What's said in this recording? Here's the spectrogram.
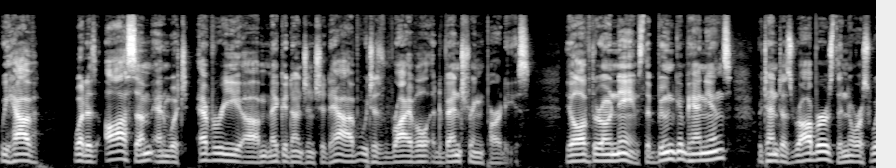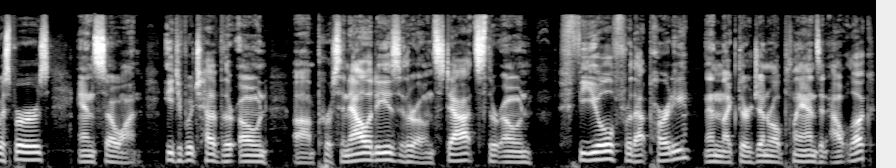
We have what is awesome and which every uh, Mega Dungeon should have, which is rival adventuring parties. They all have their own names the Boon Companions, Rotenta's Robbers, the Norse Whisperers, and so on, each of which have their own um, personalities, their own stats, their own feel for that party, and like their general plans and outlook.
